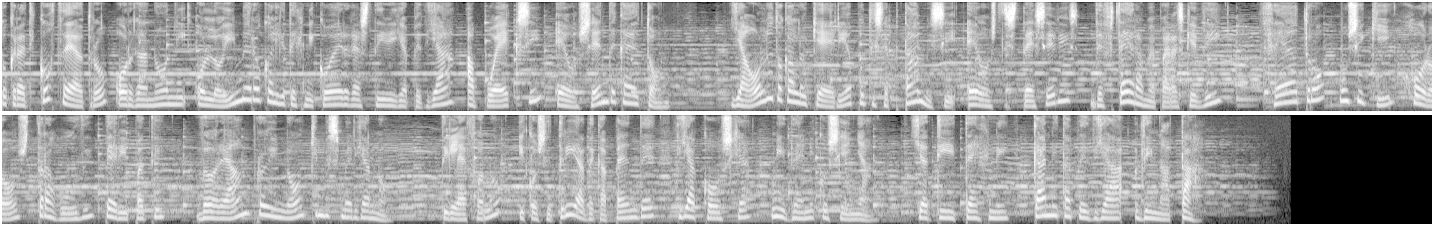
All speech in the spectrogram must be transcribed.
Το Κρατικό Θέατρο οργανώνει ολοήμερο καλλιτεχνικό εργαστήρι για παιδιά από 6 έως 11 ετών. Για όλο το καλοκαίρι από τις 7.30 έως τις 4, Δευτέρα με Παρασκευή, θέατρο, μουσική, χορός, τραγούδι, περίπατη, δωρεάν πρωινό και μεσημεριανό. Τηλέφωνο 2315 200 029. Γιατί η τέχνη κάνει τα παιδιά δυνατά.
